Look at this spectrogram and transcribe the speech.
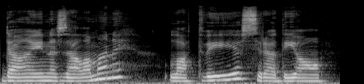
Daina Zalamane, Latvijas radio.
